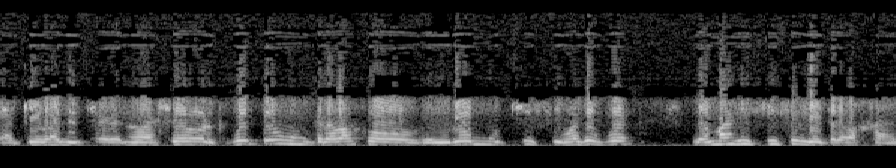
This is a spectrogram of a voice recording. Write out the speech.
a qué va a luchar a Nueva York. Fue todo un trabajo que duró muchísimo, eso fue lo más difícil de trabajar.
